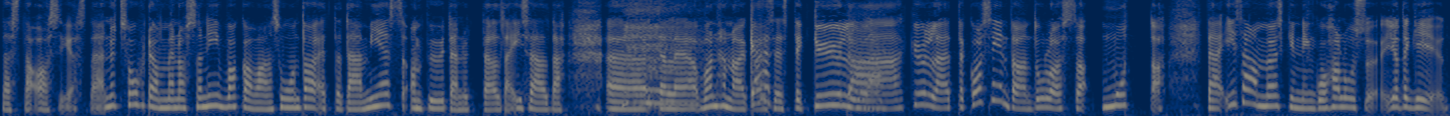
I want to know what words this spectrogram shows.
tästä asiasta. Ja nyt suhde on menossa niin vakavaan suuntaan, että tämä mies on pyytänyt tältä isältä ää, tälle vanhanaikaisesti. Kättä. Kyllä, kyllä, että kosinta on tulossa, mutta tämä isä on myöskin niin kuin halus jotenkin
